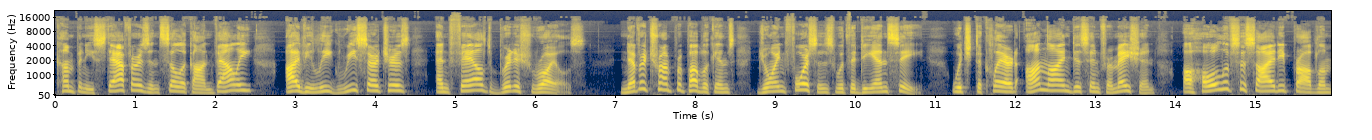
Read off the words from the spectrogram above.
company staffers in Silicon Valley, Ivy League researchers, and failed British royals. Never Trump Republicans joined forces with the DNC, which declared online disinformation a whole of society problem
